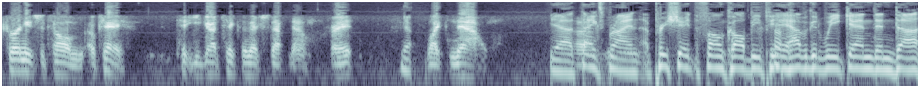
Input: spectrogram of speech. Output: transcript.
Kerr needs to tell him, okay, t- you got to take the next step now, right? Yeah. Like now. Yeah, Uh, thanks, Brian. Appreciate the phone call, BPA. Have a good weekend. And uh,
